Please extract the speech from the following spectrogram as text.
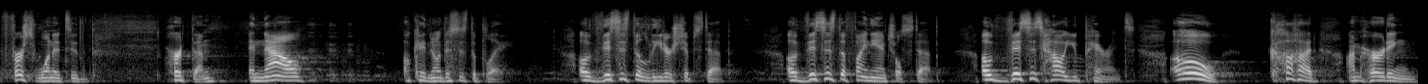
first wanted to hurt them. And now, okay, no, this is the play. Oh, this is the leadership step. Oh, this is the financial step. Oh, this is how you parent. Oh, God, I'm hurting.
